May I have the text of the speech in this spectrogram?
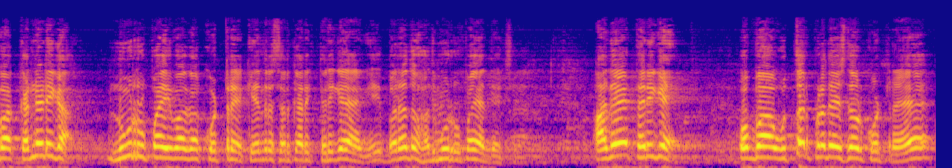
ಒಬ್ಬ ಕನ್ನಡಿಗ ನೂರು ರೂಪಾಯಿ ಇವಾಗ ಕೊಟ್ಟರೆ ಕೇಂದ್ರ ಸರ್ಕಾರಕ್ಕೆ ತೆರಿಗೆ ಆಗಿ ಬರೋದು ಹದಿಮೂರು ರೂಪಾಯಿ ಅಧ್ಯಕ್ಷ. ಅದೇ ತೆರಿಗೆ ಒಬ್ಬ ಉತ್ತರ ಪ್ರದೇಶದವ್ರು ಕೊಟ್ಟರೆ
